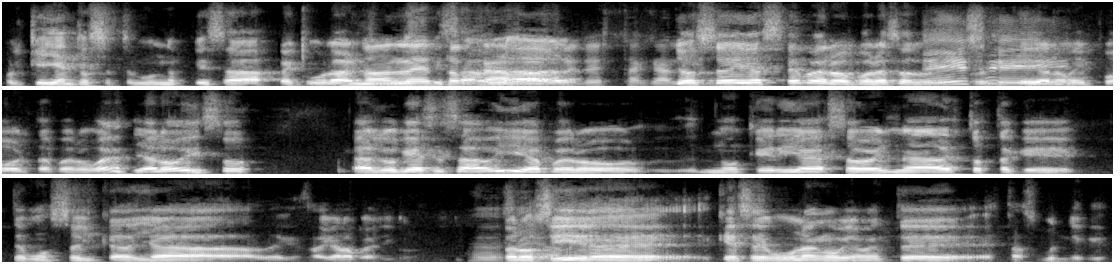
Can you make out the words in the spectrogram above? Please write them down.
Porque ya entonces todo el mundo empieza a especular, No le tocaba, caliente. Yo sé, yo sé, pero por eso, Sí, por eso es sí. que yo no me importa, pero bueno, ya lo hizo, algo que ya se sabía, pero no quería saber nada de esto hasta que estemos cerca ya de que salga la película. Pero sí, eh, que se unan obviamente está súper nítido.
